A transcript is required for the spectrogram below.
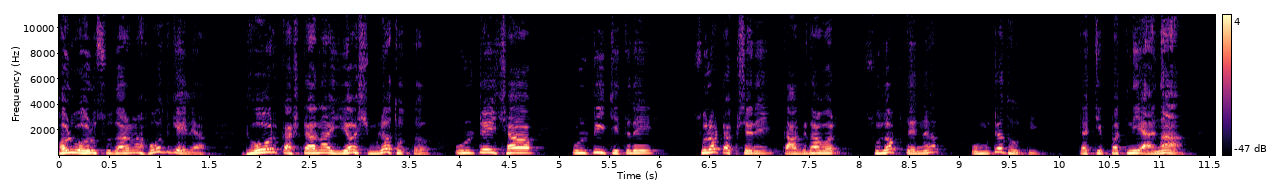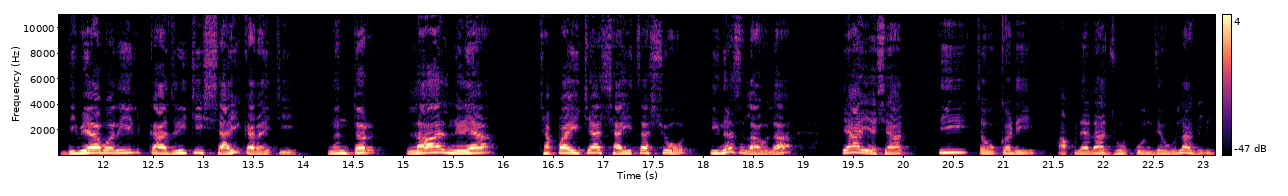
हळूहळू सुधारणा होत गेल्या. ढोर कष्टांना यश मिळत होतं. उलटे छाप उलटी चित्रे सुलट अक्षरे कागदावर सुलभतेनं उमटत होती. त्याची पत्नी ॲना दिव्यावरील काजळीची शाई करायची. नंतर लाल निळ्या छपाईच्या शाईचा शोध तिनंच लावला. त्या यशात ती चौकडी आपल्याला झोकून देऊ लागली.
